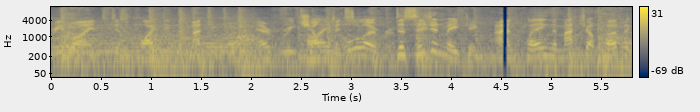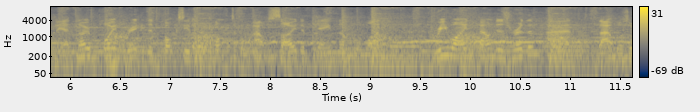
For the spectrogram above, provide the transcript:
Rewind, just finding the magic moment every time. It's all over him. decision making and playing the matchup perfectly. At no point really did Foxy look comfortable outside of game number one. Rewind found his rhythm, and that was all.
